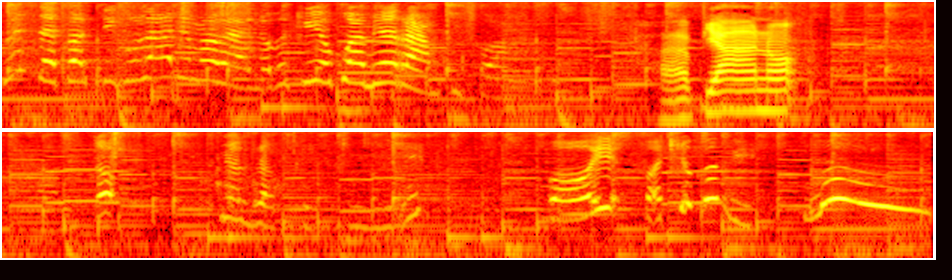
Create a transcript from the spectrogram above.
Questo è particolare ma bello perché io qua mi arrampico. Ah, piano. Mi aggrappo qui. Poi faccio così. Uh!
